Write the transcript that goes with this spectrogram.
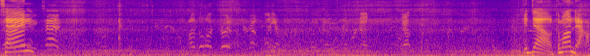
10. 10. Get down. Come on down.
